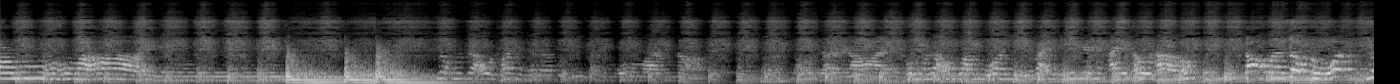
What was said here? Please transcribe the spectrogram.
的天角木啊，用脚踹这个鬼门不完呐。老仙儿啊，从老光棍一百里人抬头朝，到了走路用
